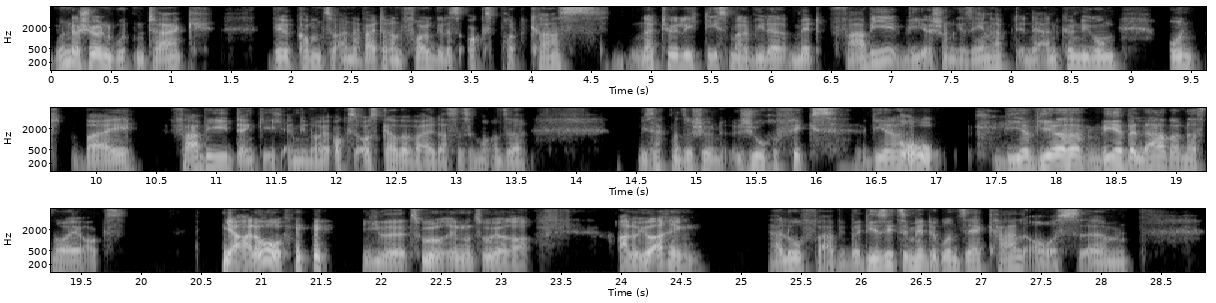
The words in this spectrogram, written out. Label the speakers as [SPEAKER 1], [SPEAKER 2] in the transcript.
[SPEAKER 1] Wunderschönen guten Tag. Willkommen zu einer weiteren Folge des Ox Podcasts. Natürlich diesmal wieder mit Fabi, wie ihr schon gesehen habt in der Ankündigung. Und bei Fabi denke ich an die neue Ox-Ausgabe, weil das ist immer unser, wie sagt man so schön, Jour fix. Wir, oh. wir, wir, wir belabern das neue Ox.
[SPEAKER 2] Ja, hallo, liebe Zuhörerinnen und Zuhörer. Hallo Joachim.
[SPEAKER 1] Hallo Fabi. Bei dir sieht es im Hintergrund sehr kahl aus. Ähm,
